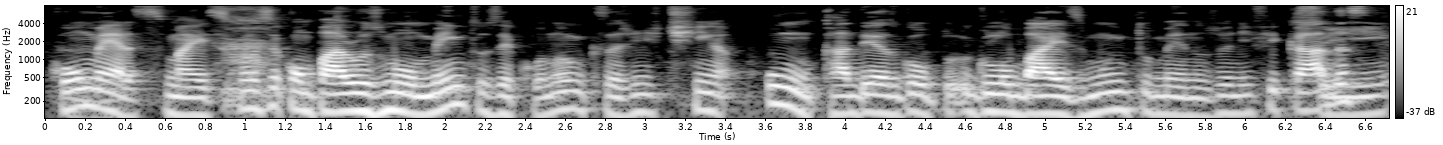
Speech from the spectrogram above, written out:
com o MERS, mas quando você compara os momentos econômicos, a gente tinha, um, cadeias globais muito menos unificadas Sim.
